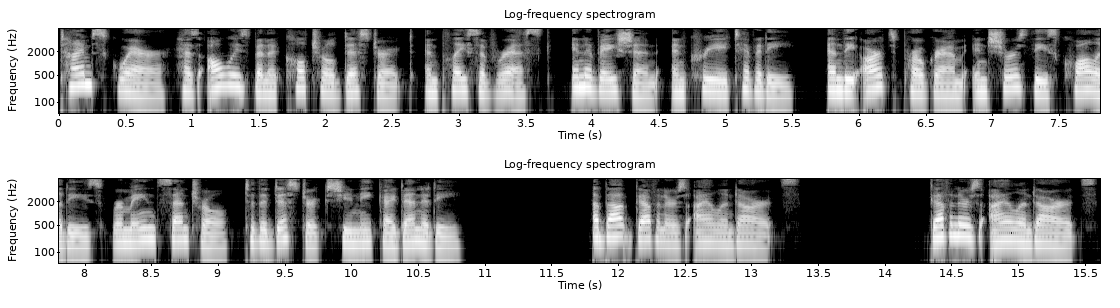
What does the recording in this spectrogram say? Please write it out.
Times Square has always been a cultural district and place of risk, innovation and creativity, and the arts program ensures these qualities remain central to the district's unique identity. About Governor's Island Arts Governor's Island Arts,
